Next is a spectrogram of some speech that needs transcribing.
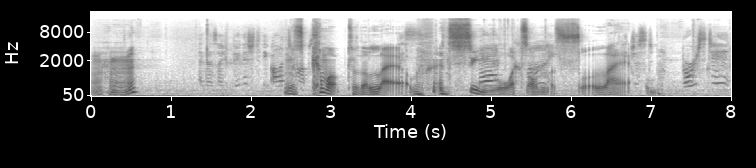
Mm-hmm. And as I finished the autopsy... Just autopsy, come up to the lab and see man what's on the cried. slab. just burst in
